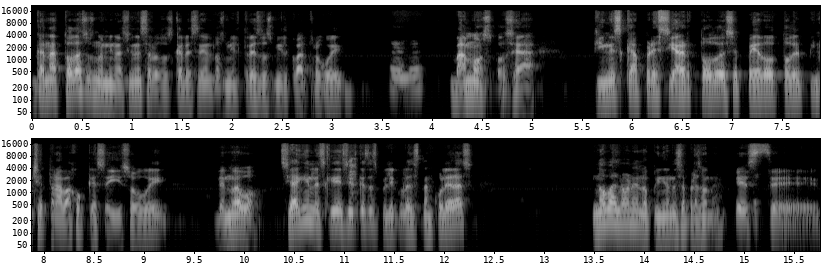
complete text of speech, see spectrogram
gana todas sus nominaciones a los Oscars en el 2003, 2004, güey. Vamos, o sea, tienes que apreciar todo ese pedo, todo el pinche trabajo que se hizo, güey. De nuevo, si alguien les quiere decir que estas películas están culeras, no valoren la opinión de esa persona. Este.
